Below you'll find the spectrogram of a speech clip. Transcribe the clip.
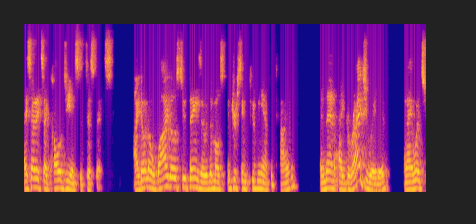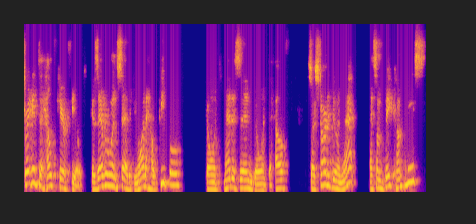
I studied psychology and statistics. I don't know why those two things were the most interesting to me at the time. And then I graduated and I went straight into healthcare field because everyone said if you want to help people, go into medicine, go into health. So I started doing that at some big companies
